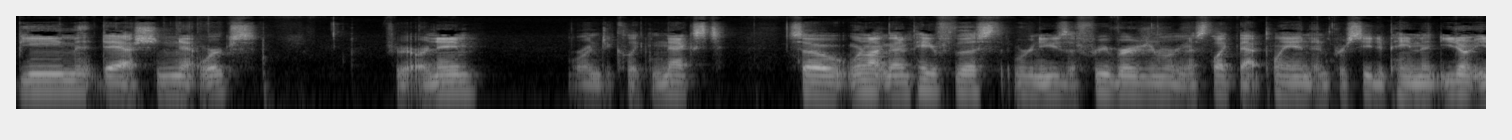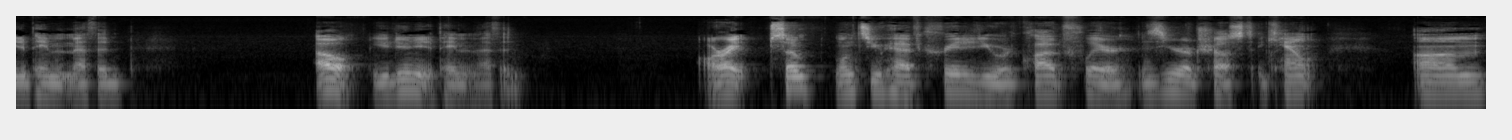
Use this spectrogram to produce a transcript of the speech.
Beam-Networks for our name. We're going to click Next. So we're not going to pay for this. We're going to use the free version. We're going to select that plan and proceed to payment. You don't need a payment method. Oh, you do need a payment method. All right, so once you have created your Cloudflare Zero Trust account, um,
